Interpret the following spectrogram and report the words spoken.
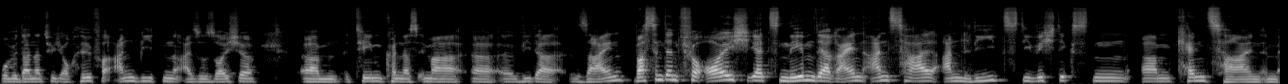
wo wir dann natürlich auch Hilfe anbieten. Also solche ähm, Themen können das immer äh, äh, wieder sein. Was sind denn für euch jetzt neben der reinen Anzahl an Leads die wichtigsten ähm, Kennzahlen im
